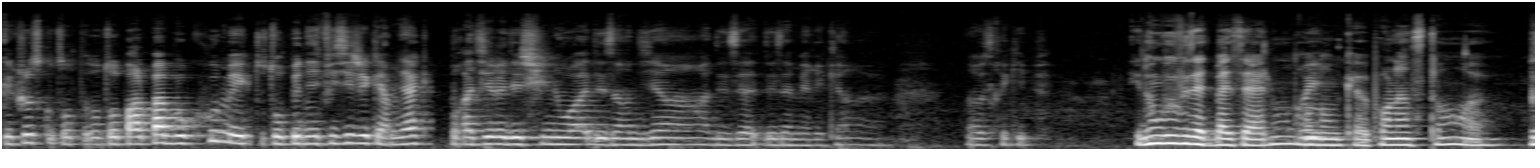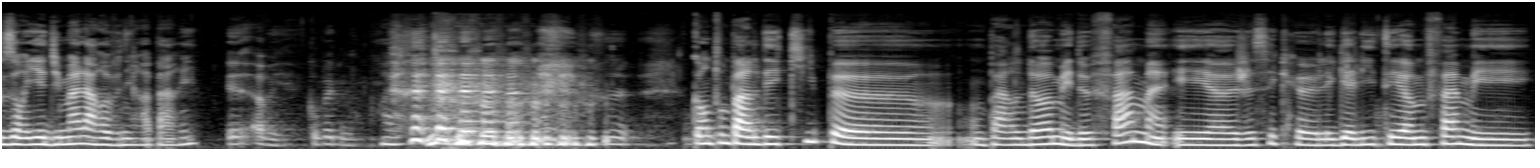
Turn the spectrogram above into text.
quelque chose dont, on ne parle pas beaucoup mais dont on bénéficie chez Carmiac pour attirer des Chinois, des Indiens, des, des Américains euh, dans notre équipe. Et donc vous vous êtes basé à Londres, donc euh, pour l'instant, euh, vous auriez du mal à revenir à Paris Ah oui, complètement. Quand on parle d'équipe, euh, on parle d'hommes et de femmes, et je sais que l'égalité homme-femme et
